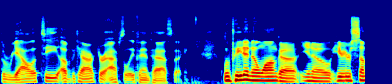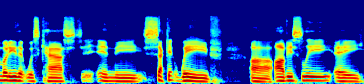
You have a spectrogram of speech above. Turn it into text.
the reality of the character, absolutely fantastic. Lupita Nyong'o, you know, here's somebody that was cast in the second wave. Uh, obviously, a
